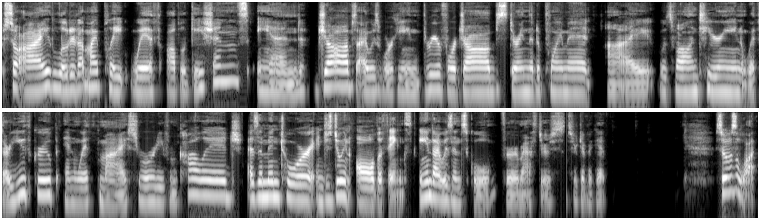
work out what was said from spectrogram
So I loaded up my plate with obligations and jobs. I was working three or four jobs during the deployment. I was volunteering with our youth group and with my sorority from college as a mentor and just doing all the things. And I was in school for a master's certificate. So it was a lot.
